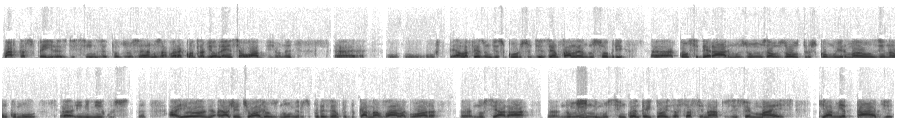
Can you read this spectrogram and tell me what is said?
quartas-feiras de cinza todos os anos, agora é contra a violência, óbvio, né? É, o, o, ela fez um discurso dizendo, falando sobre uh, considerarmos uns aos outros como irmãos e não como uh, inimigos. Né? Aí a gente olha os números, por exemplo, do carnaval agora uh, no Ceará, uh, no mínimo 52 assassinatos. Isso é mais que a metade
